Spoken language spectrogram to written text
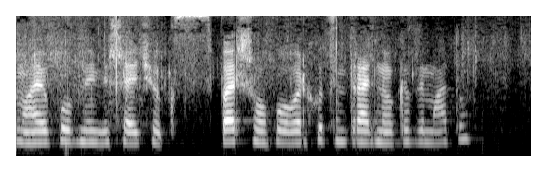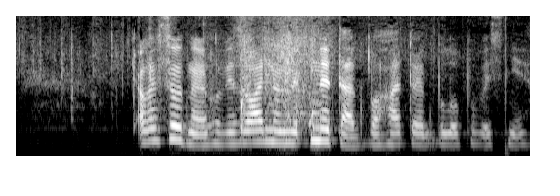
Маю повний мішечок з першого поверху центрального каземату. Але все одно його візуально не, так багато, як було по весні.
